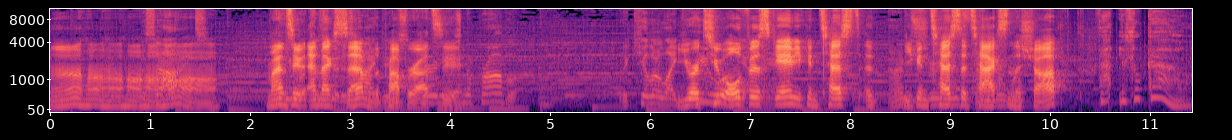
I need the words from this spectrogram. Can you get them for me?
Uh-huh. Besides, Reminds me of If you look as good as MXM, the paparazzi. a problem. But a killer like You are too old for this other game. You can test. Uh, you can sure test attacks in the shop. That little girl.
